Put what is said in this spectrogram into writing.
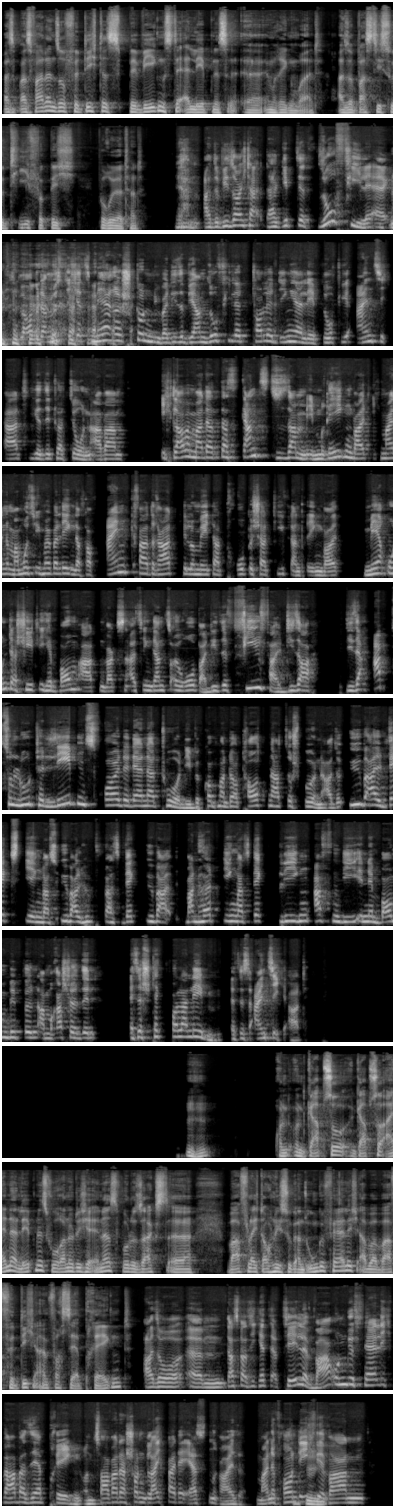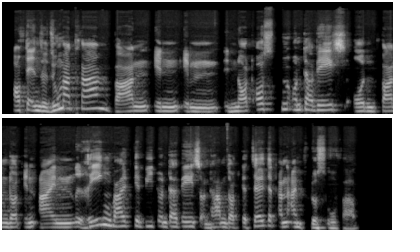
Was, was war denn so für dich das bewegendste Erlebnis äh, im Regenwald? Also was dich so tief wirklich berührt hat? Ja, also wie soll ich da, da gibt es jetzt so viele, ich glaube, da müsste ich jetzt mehrere Stunden über diese, wir haben so viele tolle Dinge erlebt, so viele einzigartige Situationen, aber ich glaube mal, dass das ganz zusammen im Regenwald, ich meine, man muss sich mal überlegen, dass auf ein Quadratkilometer tropischer Tieflandregenwald mehr unterschiedliche Baumarten wachsen als in ganz Europa. Diese Vielfalt, dieser, diese absolute Lebensfreude der Natur, die bekommt man dort hautnah zu spüren. Also überall wächst irgendwas, überall hüpft was weg, überall, man hört irgendwas wegfliegen, Affen, die in den Baumwipfeln am Rascheln sind. Es ist steckt voller Leben. Es ist einzigartig. Mhm. Und, und gab so, gab so ein Erlebnis, woran du dich erinnerst, wo du sagst, äh, war vielleicht auch nicht so ganz ungefährlich, aber war für dich einfach sehr prägend? Also ähm, das, was ich jetzt erzähle, war ungefährlich, war aber sehr prägend. Und zwar war das schon gleich bei der ersten Reise. Meine Frau und ich, hm. wir waren auf der Insel Sumatra, waren in, im, im Nordosten unterwegs und waren dort in ein Regenwaldgebiet unterwegs und haben dort gezeltet an einem Flussufer.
